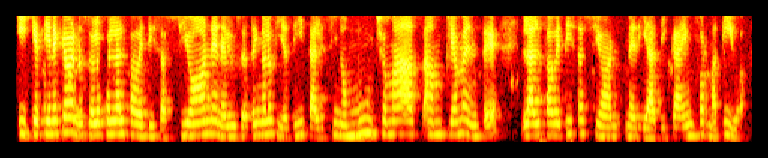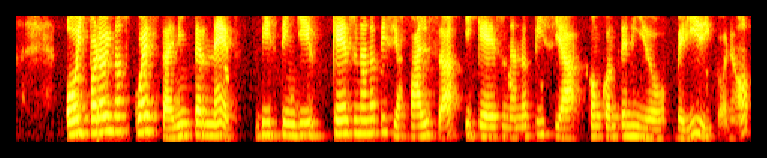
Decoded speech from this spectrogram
y que tiene que ver no solo con la alfabetización en el uso de tecnologías digitales, sino mucho más ampliamente la alfabetización mediática e informativa. Hoy por hoy nos cuesta en Internet distinguir qué es una noticia falsa y qué es una noticia con contenido verídico, ¿no?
